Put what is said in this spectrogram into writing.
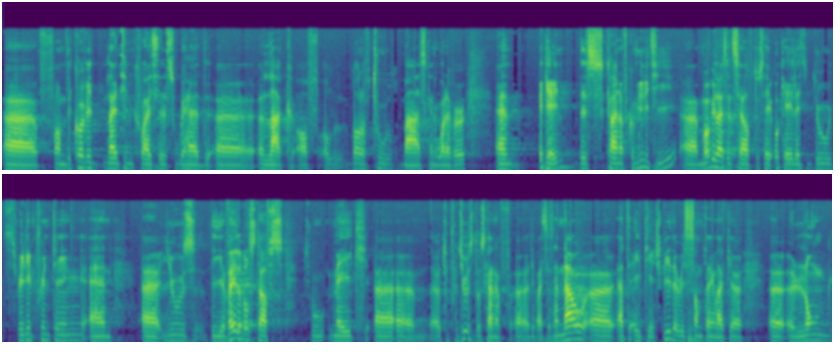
Uh, from the COVID-19 crisis, we had uh, a lack of a lot of tools, masks and whatever. And again, this kind of community uh, mobilized itself to say, okay, let's do 3D printing and uh, use the available stuffs to make, uh, um, uh, to produce those kind of devices. And now at APHP, there is something like a, a, a long,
